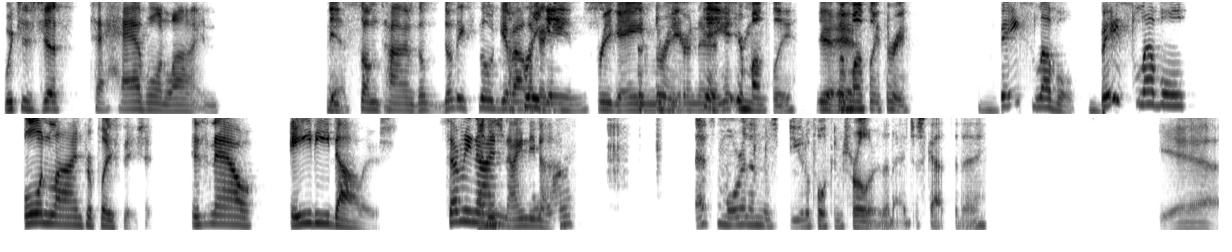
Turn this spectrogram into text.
which is just to have online. Yeah. Sometimes don't, don't they still give The out free like a games, free game three. here and Yeah, you get your monthly, yeah, the yeah. monthly three. base level, base level online for PlayStation is now $80. That is $79.99. more- That's more than this beautiful controller that I just got today. Yeah.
